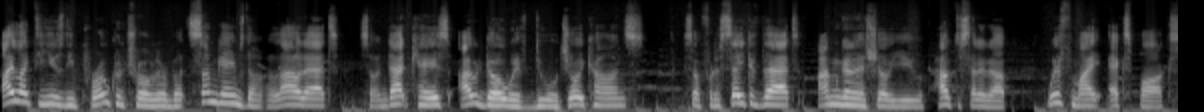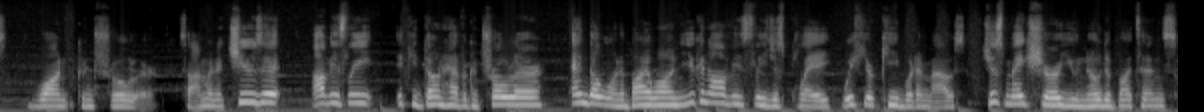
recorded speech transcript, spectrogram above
I like to use the Pro controller, but some games don't allow that. So in that case, I would go with dual Joy-Cons. So for the sake of that, I'm going to show you how to set it up with my Xbox One controller. So I'm going to choose it. Obviously, if you don't have a controller, and don't want to buy one, you can obviously just play with your keyboard and mouse. Just make sure you know the buttons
